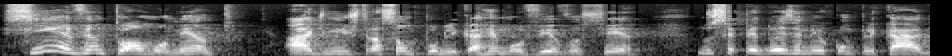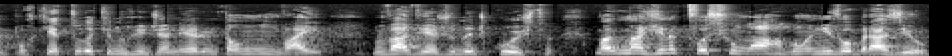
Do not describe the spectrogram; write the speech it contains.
Se em eventual momento a administração pública remover você, no CP2 é meio complicado, porque é tudo aqui no Rio de Janeiro, então não vai, não vai haver ajuda de custo. Mas imagina que fosse um órgão a nível Brasil.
